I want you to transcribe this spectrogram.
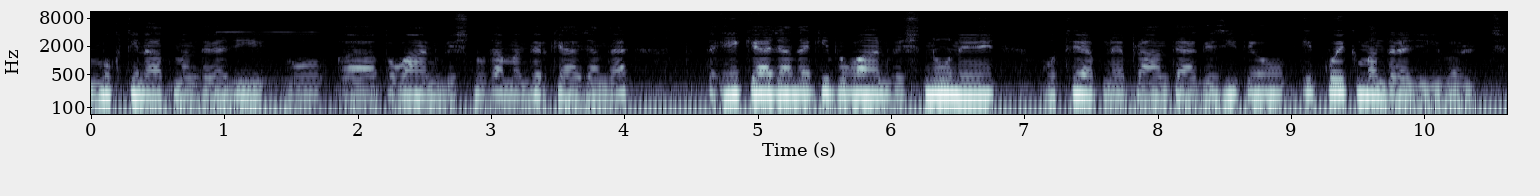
ਮੁਕਤੀਨਾਥ ਮੰਦਿਰ ਹੈ ਜੀ। ਉਹ ਭਗਵਾਨ ਵਿਸ਼ਨੂੰ ਦਾ ਮੰਦਿਰ ਕਿਹਾ ਜਾਂਦਾ ਹੈ। ਤੇ ਇਹ ਕਿਹਾ ਜਾਂਦਾ ਕਿ ਭਗਵਾਨ ਵਿਸ਼ਨੂੰ ਨੇ ਉੱਥੇ ਆਪਣੇ ਪ੍ਰਾਣ ਤਿਆਗੇ ਸੀ ਤੇ ਉਹ ਇੱਕੋ ਇੱਕ ਮੰਦਿਰ ਹੈ ਜੀ ਵਰਲਡ 'ਚ।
